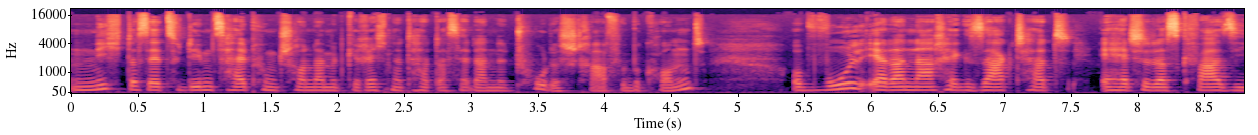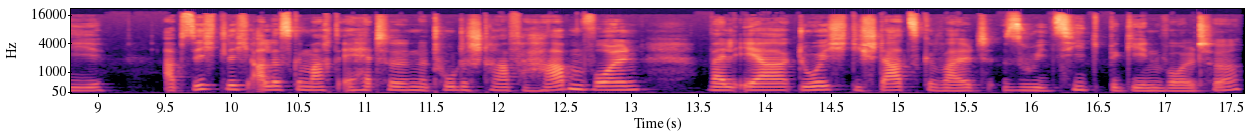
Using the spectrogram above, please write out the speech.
nicht, dass er zu dem Zeitpunkt schon damit gerechnet hat, dass er dann eine Todesstrafe bekommt, obwohl er dann nachher gesagt hat, er hätte das quasi absichtlich alles gemacht, er hätte eine Todesstrafe haben wollen, weil er durch die Staatsgewalt Suizid begehen wollte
